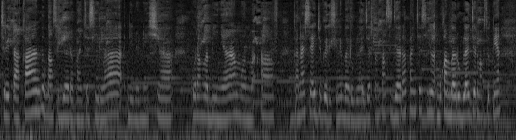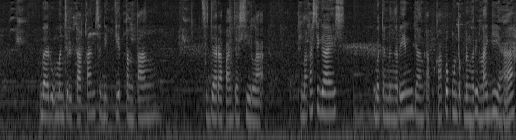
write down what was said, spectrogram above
ceritakan tentang sejarah Pancasila di Indonesia. Kurang lebihnya mohon maaf karena saya juga di sini baru belajar tentang sejarah Pancasila. Bukan baru belajar maksudnya baru menceritakan sedikit tentang sejarah Pancasila. Terima kasih guys. Buat yang dengerin jangan kapok-kapok untuk dengerin lagi ya.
